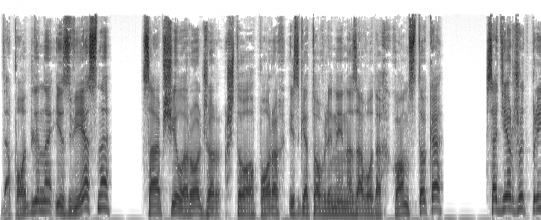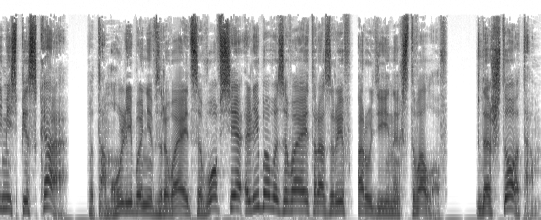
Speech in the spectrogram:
«Доподлинно известно», — сообщил Роджер, что порох, изготовленный на заводах Комстока, содержит примесь песка, потому либо не взрывается вовсе, либо вызывает разрыв орудийных стволов. Да что там,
